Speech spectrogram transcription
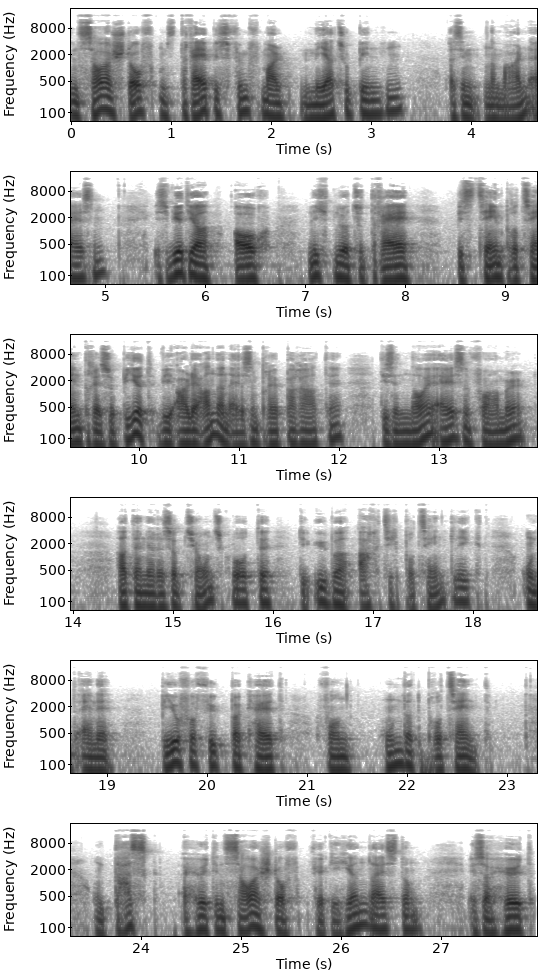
den Sauerstoff um drei bis fünfmal mehr zu binden als im normalen Eisen. Es wird ja auch nicht nur zu drei bis zehn Prozent resorbiert wie alle anderen Eisenpräparate. Diese neue Eisenformel hat eine Resorptionsquote, die über 80 Prozent liegt und eine Bioverfügbarkeit von 100 Prozent. Und das erhöht den Sauerstoff für Gehirnleistung, es erhöht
